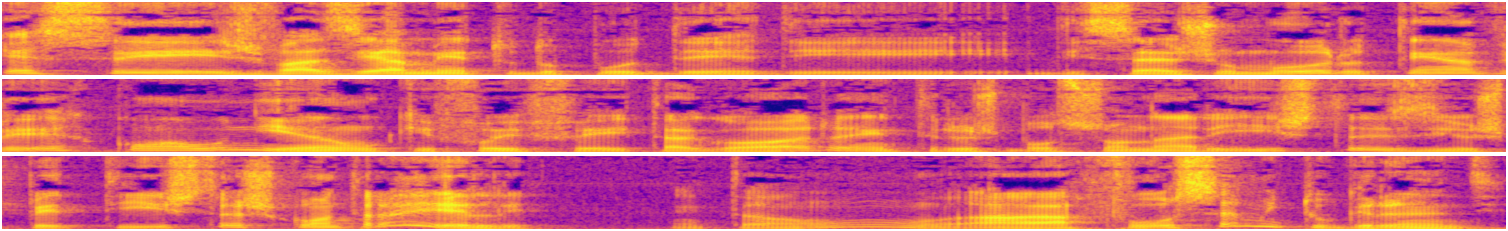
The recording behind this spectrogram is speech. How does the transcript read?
esse esvaziamento do poder de, de Sérgio Moro tem a ver com a união que foi feita agora entre os bolsonaristas e os petistas contra ele. Então, a força é muito grande.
